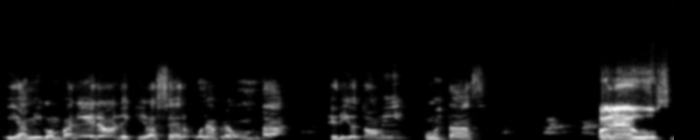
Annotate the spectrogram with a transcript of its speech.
Y a mi compañero le quiero hacer una pregunta. Querido Tommy, ¿cómo estás? Hola, Agus.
